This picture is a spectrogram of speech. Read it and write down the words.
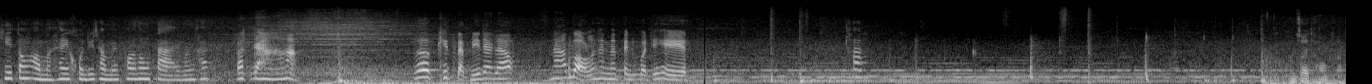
ที่ต้องเอามาให้คนที่ทำให้พ่อต้องตายมั้งคะ รัตดา เลิกคิดแบบนี้ได้แล้วน้าบอกแล้วไงมันเป็นอุบัติเหตุ ค่ะ คุณสร้อยทองครับ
